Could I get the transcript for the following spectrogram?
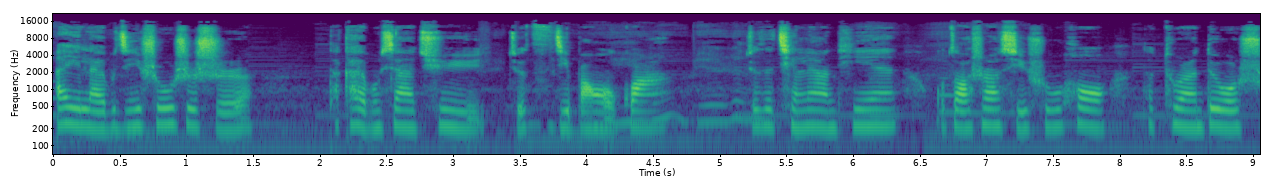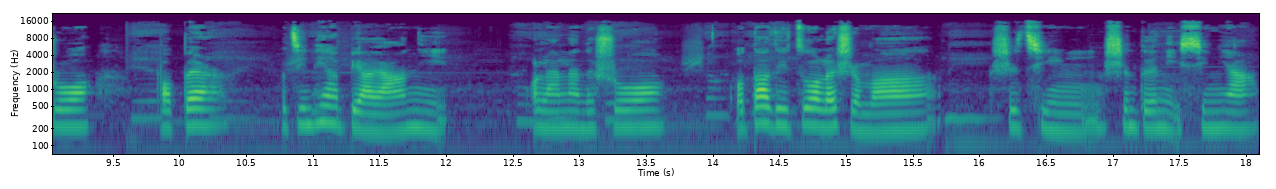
阿姨来不及收拾时，她看不下去就自己帮我刮。就在前两天，我早上洗漱后，她突然对我说：“宝贝儿，我今天要表扬你。”我懒懒地说：“我到底做了什么事情深得你心呀？”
